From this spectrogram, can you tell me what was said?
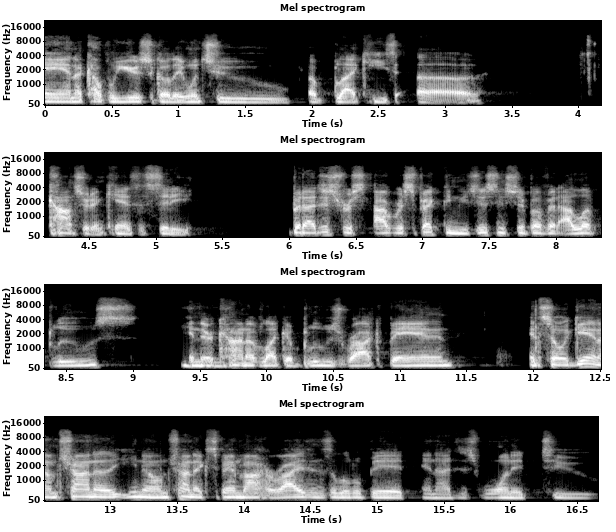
And a couple years ago, they went to a Black Keys uh, concert in Kansas City. But I just res- I respect the musicianship of it. I love blues, and they're kind of like a blues rock band. And so again, I'm trying to, you know, I'm trying to expand my horizons a little bit, and I just wanted to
